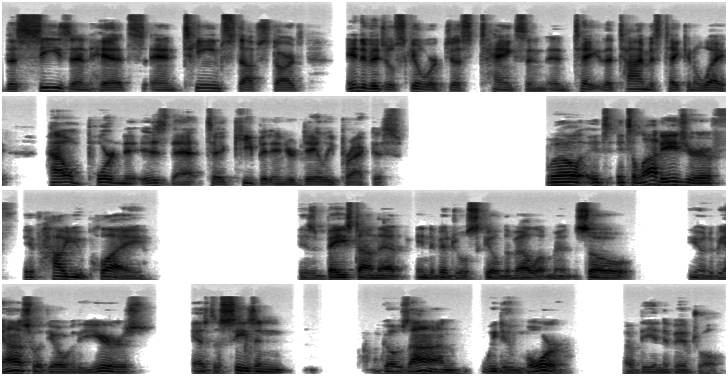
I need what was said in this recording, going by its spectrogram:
the season hits and team stuff starts, individual skill work just tanks and, and take the time is taken away. How important is that to keep it in your daily practice? Well, it's it's a lot easier if if how you play is based on that individual skill development. So you know, to be honest with you, over the years, as the season goes on, we do more of the individual.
